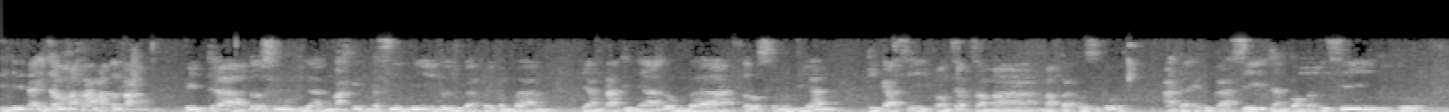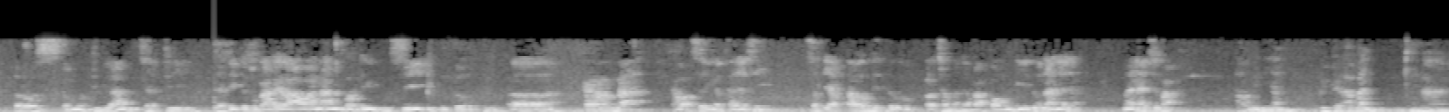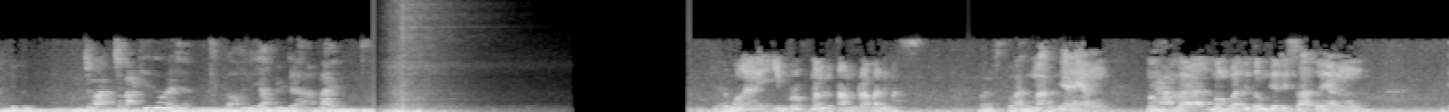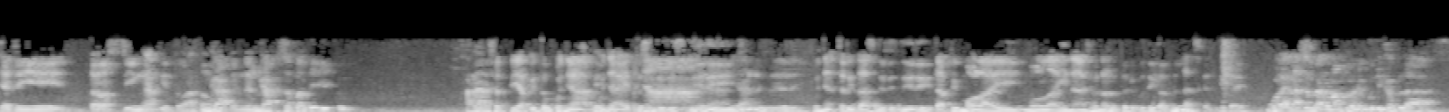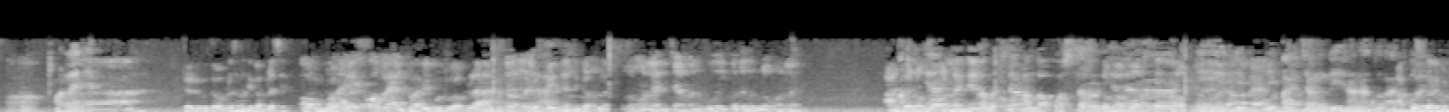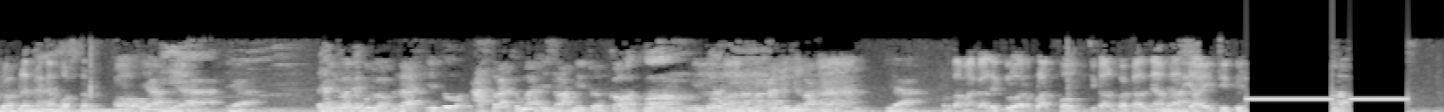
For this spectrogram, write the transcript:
diceritain sama Mas Rahmat tentang beda, terus kemudian makin ke sini itu juga berkembang yang tadinya lomba, terus kemudian dikasih konsep sama Mas Bagus itu ada edukasi dan kompetisi gitu. Terus kemudian jadi jadi kesukarelawanan kontribusi itu tuh eh, karena kalau seingat saya sih setiap tahun itu kalau zamannya Pak Ponggi itu nanyanya nanyanya cuma tahun ini yang beda apa nih? Nah. Gitu. Cuma cuma gitu aja. Tahun ini yang beda apa ya? Itu mulai improvement tahun berapa nih mas? Mas, maksudnya yang membuat membuat itu menjadi sesuatu yang jadi terus diingat itu atau enggak mungkin enggak seperti itu karena setiap itu punya punya itu punya- sendiri sendiri iya, sendiri. punya cerita sendiri sendiri tapi mulai mulai nasional itu 2013 kan kita ya? Mulai nasional memang 2013 Oh, online ya? Eh, 2012 atau 13 ya? Oh mulai online 2012 gedenya 13 belum online zamanku ikut itu belum online. Ada lomba online ya? Maksudnya lomba poster Lomba poster online. di, dipajang di sana tuh aku 2012 megang poster. Oh Ya. Iya. Ya. Dan 2012 itu astragmaislami.com Com. itu Nah, pertama kali dipakai. Ya. Pertama kali keluar platform cikal bakalnya Amalia ID itu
